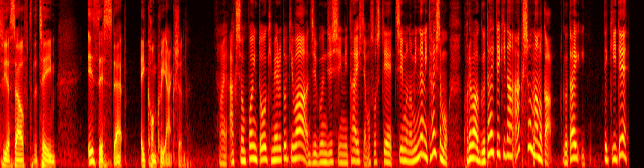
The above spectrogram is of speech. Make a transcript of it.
to yourself, to the team is this step a concrete action? はい、アクションポイントを決めるときは自分自身に対してもそしてチームのみんなに対してもこれは具体的なアクションなのか具体的で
